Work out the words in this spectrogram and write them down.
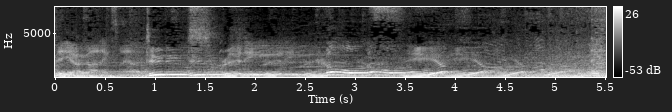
Sehe ja gar nichts mehr. Tüdüs. Ready, ready, los. Yep. Jetzt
